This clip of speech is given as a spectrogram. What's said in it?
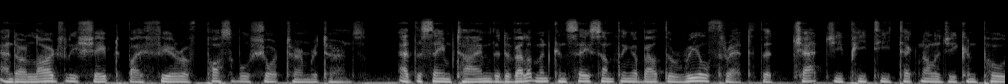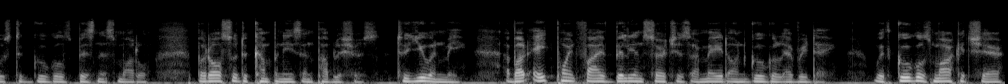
and are largely shaped by fear of possible short term returns. At the same time, the development can say something about the real threat that ChatGPT technology can pose to Google's business model, but also to companies and publishers, to you and me. About 8.5 billion searches are made on Google every day. With Google's market share,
